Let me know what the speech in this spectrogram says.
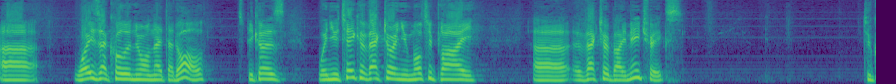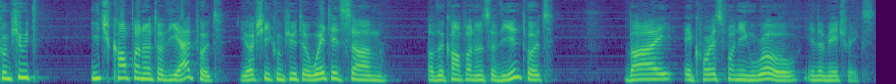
uh, why is that called a neural net at all? It's because when you take a vector and you multiply uh, a vector by a matrix, to compute each component of the output, you actually compute a weighted sum of the components of the input by a corresponding row in the matrix,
